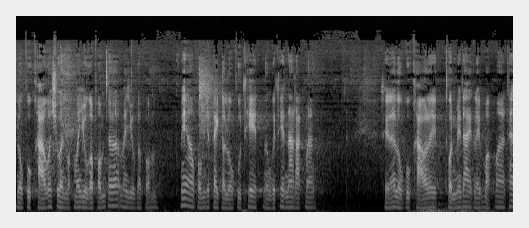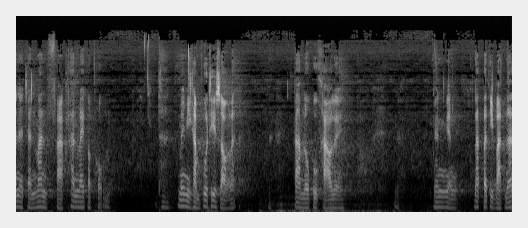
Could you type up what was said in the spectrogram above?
หลวงปู่ขาวก็ชวนบอกมาอยู่กับผมเถอะมาอยู่กับผม ไม่เอาผมจะไปกับหลวงปู่เทศหลวงปู่เทศน่ารักมาก เสร็จแล้วหลวงปู่ขาวเลยทนไม่ได้เลยบอกว่าท่านอาจารย์มั่นฝากท่านไว้กับผมไม่มีคำพูดที่สองแล้วตามหลวงปู่ขาวเลยงั้นอย่างนักปฏิบัตินะ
